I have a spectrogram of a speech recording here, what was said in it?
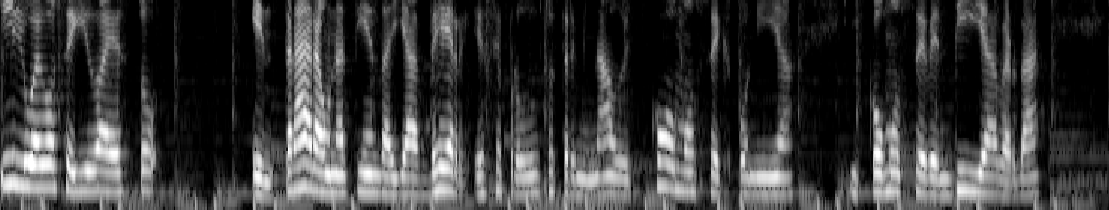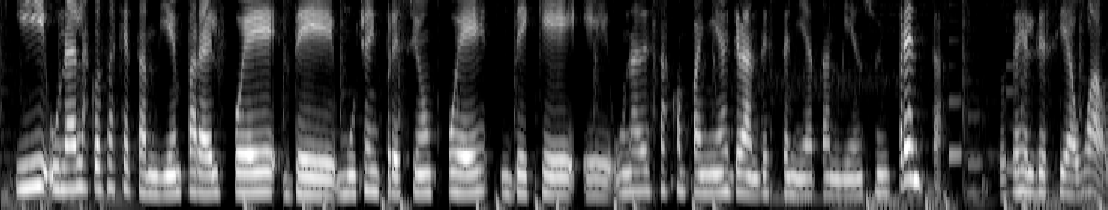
y luego seguido a esto entrar a una tienda y a ver ese producto terminado y cómo se exponía y cómo se vendía, ¿verdad? Y una de las cosas que también para él fue de mucha impresión fue de que eh, una de estas compañías grandes tenía también su imprenta. Entonces él decía, wow,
